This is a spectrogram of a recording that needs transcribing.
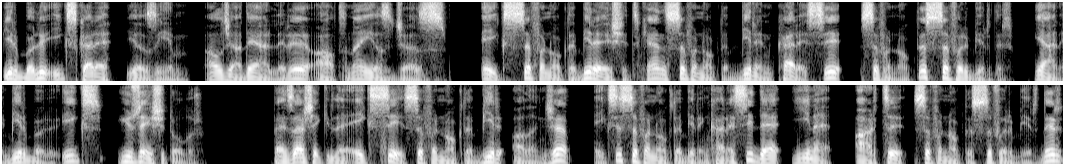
1 bölü x kare yazayım. Alacağı değerleri altına yazacağız x 0.1'e eşitken 0.1'in karesi 0.01'dir. Yani 1 bölü x 100'e eşit olur. Benzer şekilde eksi 0.1 alınca, eksi 0.1'in karesi de yine artı 0.01'dir.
